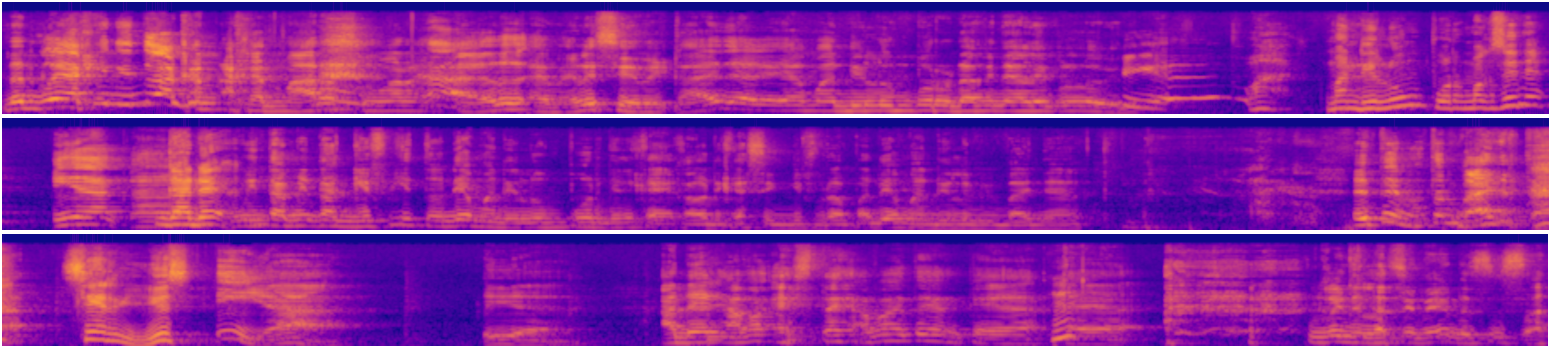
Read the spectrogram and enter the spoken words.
Dan gue yakin itu akan akan marah semua orang. Ah, lu Emily sirik aja yang mandi lumpur udah nyalip lu gitu. Iya. Wah, mandi lumpur maksudnya? Iya, eh, Nggak ada- minta-minta gift gitu. Dia mandi lumpur. Jadi kayak kalau dikasih gift berapa dia mandi lebih banyak. itu yang nonton banyak, Kak. Serius? Iya. Iya. Ada yang apa es teh apa itu yang kayak kayak gue jelasinnya udah susah.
